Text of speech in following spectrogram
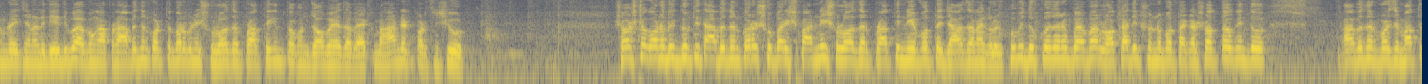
আমরা এই চ্যানেলে দিয়ে দিব এবং আপনারা আবেদন করতে পারবেন এই ষোলো হাজার প্রার্থী কিন্তু তখন জব হয়ে যাবে একবার হান্ড্রেড পার্সেন্ট শিওর ষষ্ঠ গণবিজ্ঞপ্তিতে আবেদন করে সুপারিশ পাননি, ষোলো হাজার প্রার্থী নেপথ্যে যা জানা গেল। খুবই দুঃখজনক ব্যাপার, লক্ষাধিক শূন্যপদ থাকা সত্ত্বেও কিন্তু আবেদন পড়েছে মাত্র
